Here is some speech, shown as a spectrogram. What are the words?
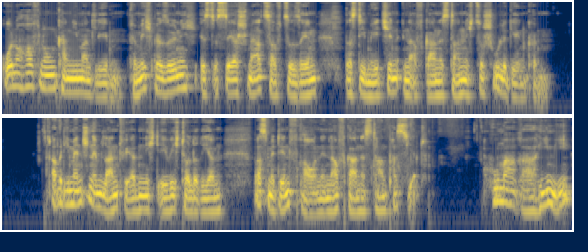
Ohne Hoffnung kann niemand leben. Für mich persönlich ist es sehr schmerzhaft zu sehen, dass die Mädchen in Afghanistan nicht zur Schule gehen können. Aber die Menschen im Land werden nicht ewig tolerieren, was mit den Frauen in Afghanistan passiert. Huma Rahimi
